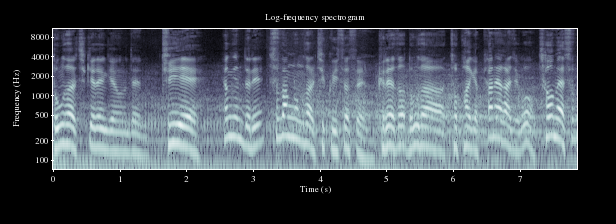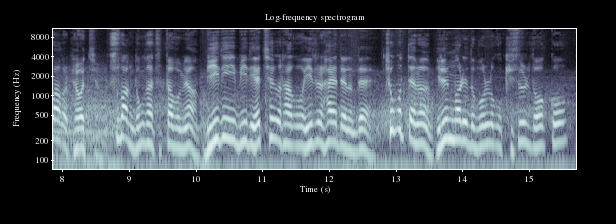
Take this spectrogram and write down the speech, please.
농사를 짓게 된 경우인데 주위에 형님들이 수박 농사를 짓고 있었어요. 그래서 농사 접하기가 편해가지고 처음에 수박을 배웠죠. 수박 농사 짓다 보면 미리 미리 예측을 하고 일을 해야 되는데 초보 때는 일머리도 모르고 기술도 없고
